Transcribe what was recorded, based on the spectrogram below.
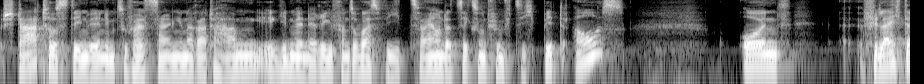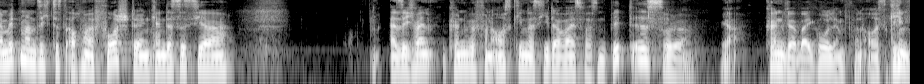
Status, den wir in dem Zufallszahlengenerator haben, gehen wir in der Regel von sowas wie 256 Bit aus. Und vielleicht, damit man sich das auch mal vorstellen kann, das ist ja, also ich meine, können wir davon ausgehen, dass jeder weiß, was ein Bit ist? Oder ja, können wir bei Golem von ausgehen?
